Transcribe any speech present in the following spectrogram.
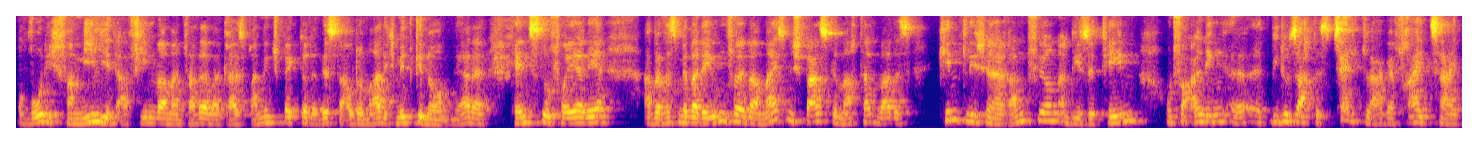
obwohl ich familienaffin war, mein Vater war Kreisbrandinspektor, da wirst du automatisch mitgenommen. Ja, da kennst du Feuerwehr. Aber was mir bei der Jugendfeuerwehr am meisten Spaß gemacht hat, war das kindliche Heranführen an diese Themen und vor allen Dingen, äh, wie du sagtest, Zeltlager, Freizeit,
